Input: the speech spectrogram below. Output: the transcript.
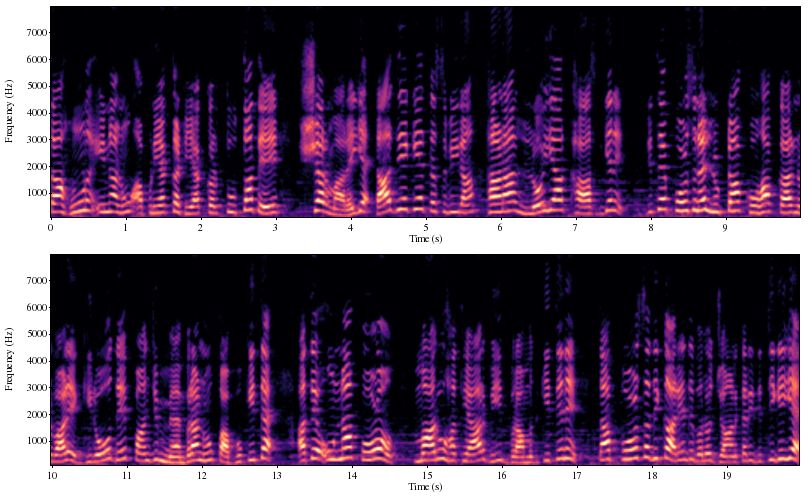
ਤਾਂ ਹੁਣ ਇਹਨਾਂ ਨੂੰ ਆਪਣੀਆਂ ਘਟੀਆਂ ਕਰਤੂਤਾਂ ਤੇ ਸ਼ਰਮ ਆ ਰਹੀ ਹੈ। ਦੱਸ ਦਈਏ ਕਿ ਤਸਵੀਰਾਂ ਥਾਣਾ ਲੋਹੀਆ ਖਾਸ ਦੀਆਂ ਨੇ, ਜਿੱਥੇ ਪੁਲਿਸ ਨੇ ਲੁੱਟਾਂ ਖੋਹਾਂ ਕਰਨ ਵਾਲੇ ਗਿਰੋਹ ਦੇ ਪੰਜ ਮੈਂਬਰਾਂ ਨੂੰ ਕਾਬੂ ਕੀਤਾ ਅਤੇ ਉਹਨਾਂ ਕੋਲੋਂ ਮਾਰੂ ਹਥਿਆਰ ਵੀ ਬਰਾਮਦ ਕੀਤੇ ਨੇ। ਤਾਂ ਪੁਲਿਸ ਅਧਿਕਾਰੀਆਂ ਦੇ ਵੱਲੋਂ ਜਾਣਕਾਰੀ ਦਿੱਤੀ ਗਈ ਹੈ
